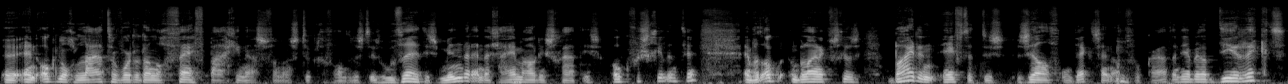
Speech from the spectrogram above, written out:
Uh, en ook nog later worden dan nog vijf pagina's van een stuk gevonden. Dus de hoeveelheid is minder en de geheimhoudingsgraad is ook verschillend. Hè? En wat ook een belangrijk verschil is, Biden heeft het dus zelf ontdekt, zijn advocaat, en die hebben dat direct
